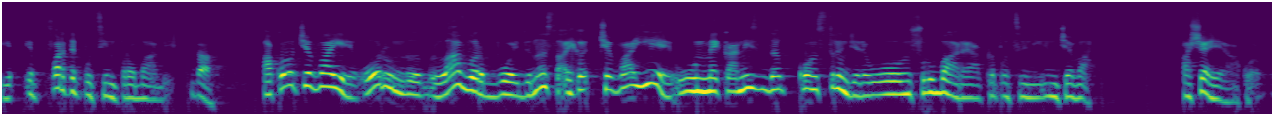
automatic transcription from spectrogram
E, e foarte puțin probabil. Da. Acolo ceva e, ori un lover boy din ăsta, adică ceva e, un mecanism de constrângere, o înșurubare a căpățânii în ceva. Așa e acolo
